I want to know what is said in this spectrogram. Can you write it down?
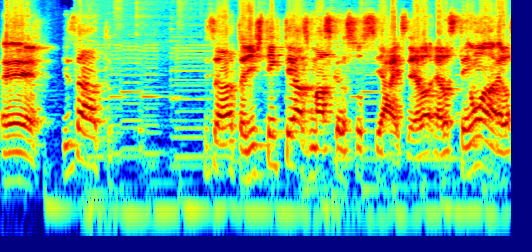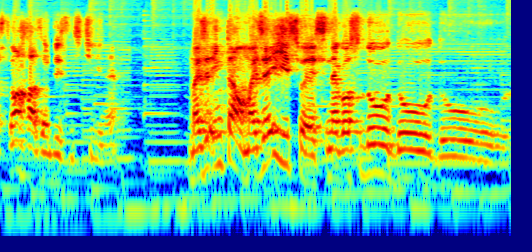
É, exato. Exato. A gente tem que ter as máscaras sociais. Ela- Elas, têm, uma, elas têm uma razão de existir, né? Mas então, mas é isso, é esse negócio do, do, do,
